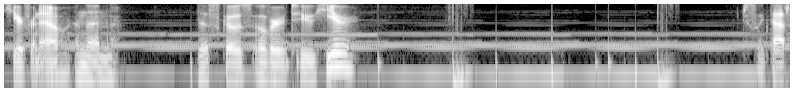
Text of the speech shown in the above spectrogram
Here for now, and then this goes over to here. Just like that.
